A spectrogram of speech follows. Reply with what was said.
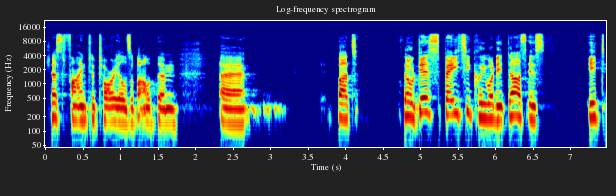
just find tutorials about them. Uh, but so this basically what it does is it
